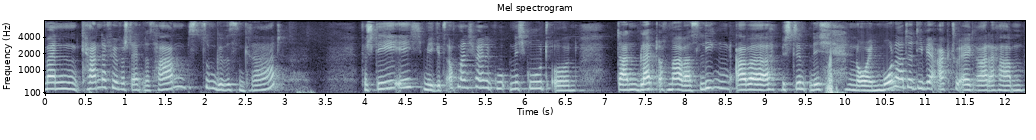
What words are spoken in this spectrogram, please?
man kann dafür Verständnis haben bis zum gewissen Grad. Verstehe ich, mir geht's auch manchmal nicht gut und dann bleibt auch mal was liegen, aber bestimmt nicht neun Monate, die wir aktuell gerade haben.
